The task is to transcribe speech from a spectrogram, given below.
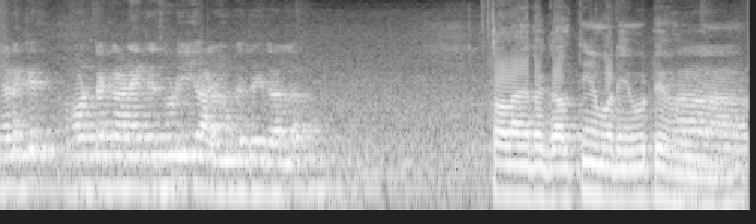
ਜਾਣੀ ਕਿ ਹੁਣ ਟਿਕਾਣੇ ਤੇ ਥੋੜੀ ਆਜੂ ਕਿਤੇ ਗੱਲ। ਤਾਲਾਂ ਤਾਂ ਗਲਤੀਆਂ ਬੜੀਆਂ ਮੋਟੇ ਹੋਈਆਂ। ਹਾਂ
